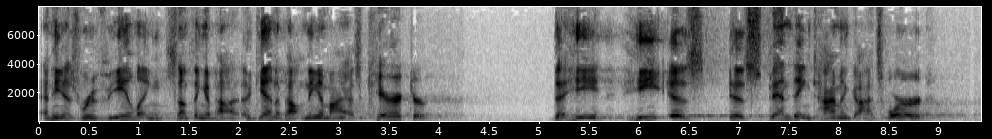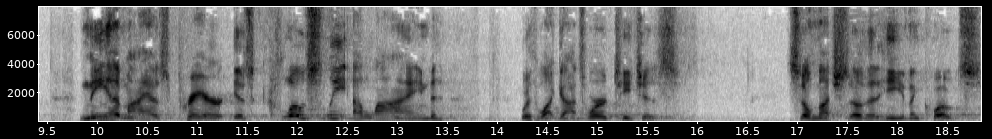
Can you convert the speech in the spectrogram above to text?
And he is revealing something about, again, about Nehemiah's character. That he, he is, is spending time in God's Word. Nehemiah's prayer is closely aligned with what God's Word teaches. So much so that he even quotes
